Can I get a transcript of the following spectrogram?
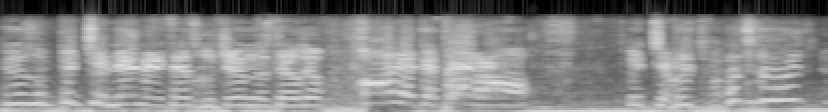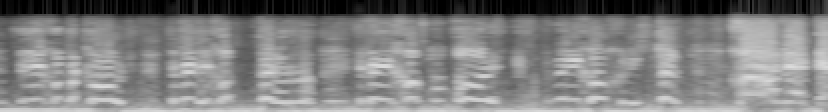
Eres un pinche nena y estás escuchando este audio, ¡jódete, perro! Pinche bicho. Me dijo Nicole, y me dijo perro, y me dijo, ¡ay! y me dijo Cristal, ¡jódete!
